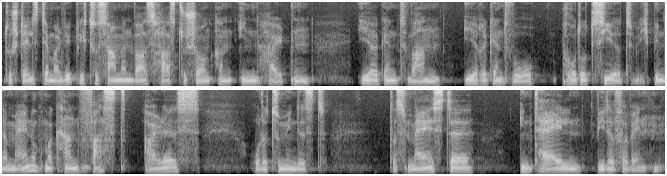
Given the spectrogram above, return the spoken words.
du stellst dir mal wirklich zusammen, was hast du schon an Inhalten irgendwann, irgendwo produziert. Ich bin der Meinung, man kann fast alles oder zumindest das meiste in Teilen wiederverwenden.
